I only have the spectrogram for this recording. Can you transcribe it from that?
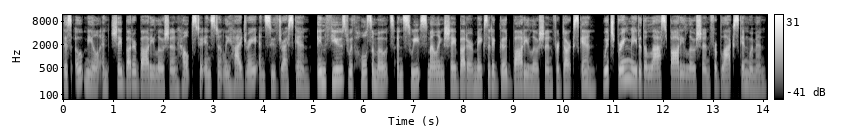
This oatmeal and shea butter body lotion helps to instantly hydrate and soothe dry skin. Infused with wholesome oats and sweet-smelling shea butter makes it a good body lotion for dark skin. Which bring me to the last body lotion for black skin women.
